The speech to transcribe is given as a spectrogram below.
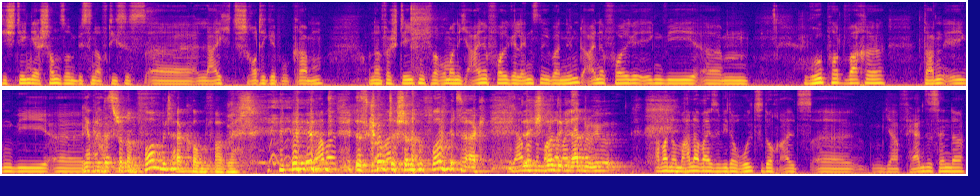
die stehen ja schon so ein bisschen auf dieses äh, leicht schrottige Programm. Und dann verstehe ich nicht, warum man nicht eine Folge Lenzen übernimmt, eine Folge irgendwie ähm, Ruhrpottwache dann irgendwie. Äh, ja, weil das schon am Vormittag kommt, Fabian. Ja, aber, das kommt doch schon am Vormittag. Ja, aber ich wollte gerade. Aber normalerweise wiederholst du doch als äh, ja, Fernsehsender,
